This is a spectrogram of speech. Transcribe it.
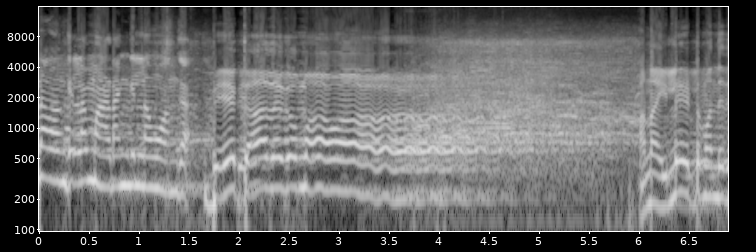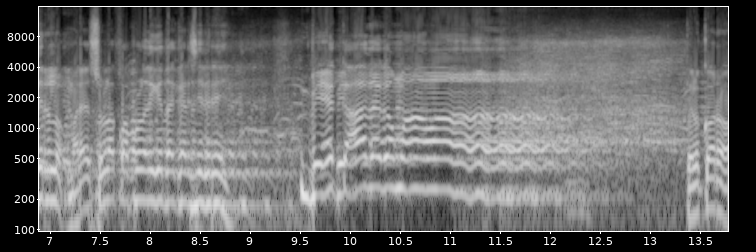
ನಾವ್ ಹಂಗೆಲ್ಲ ಮಾಡಂಗಿಲ್ಲ ನಾವು ಹಂಗ. ಬೇಕಾದಾಗ ಮಾವ. ಅಣ್ಣ ಇಲ್ಲೇ ಇಟ್ಟು ಬಂದಿದ್ರಲ್ಲ. ಮರೆ ಸುಳ್ಳ ಕೊಪ್ಪಳದಾಗಿದ್ದ ಕರೆಸಿದ್ರಿ. ಬೇಕಾದಾಗ ಮಾವ. ತಿಳ್ಕೊರೋ.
